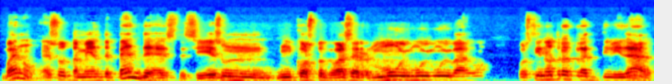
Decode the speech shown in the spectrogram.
Bueno, eso también depende. Este, si es un, costo que va a ser muy, muy, muy bajo, pues tiene otra atractividad.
